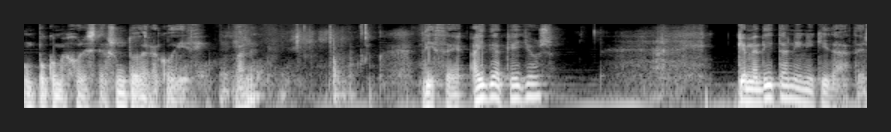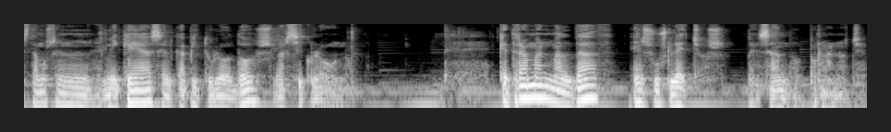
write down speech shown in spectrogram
un poco mejor este asunto de la codicia, ¿vale? Dice, hay de aquellos que meditan iniquidad. Estamos en Miqueas, el capítulo 2, versículo 1. Que traman maldad en sus lechos, pensando por la noche.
